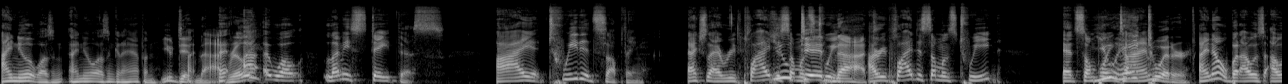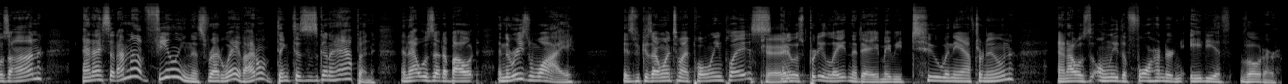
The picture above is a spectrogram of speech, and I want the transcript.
I knew it wasn't. I knew it wasn't going to happen. You did not, I- really? I- well, let me state this. I tweeted something. Actually, I replied to You someone's did tweet. not. I replied to someone's tweet at some You point in hate time. Twitter. I know, but I was I was on and I said I'm not feeling this red wave. I don't think this is going to happen. And that was at about and the reason why is because I went to my polling place Okay. and it was pretty late in the day, maybe 2 in the afternoon, and I was only the 480th voter.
